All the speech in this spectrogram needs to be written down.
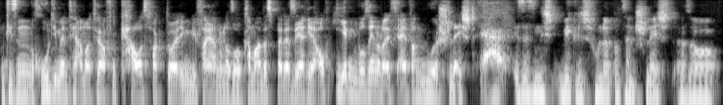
diesen rudimentär amateurhaften Chaos-Faktor irgendwie feiern oder so. Kann man das bei der Serie auch irgendwo sehen oder ist sie einfach nur schlecht? Ja, es ist nicht wirklich 100% schlecht. Also,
